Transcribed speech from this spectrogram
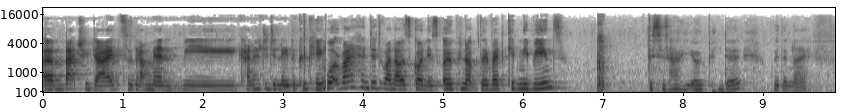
um, battery died, so that meant we kind of had to delay the cooking. What Ryan did while I was gone is open up the red kidney beans. This is how he opened it with a knife.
